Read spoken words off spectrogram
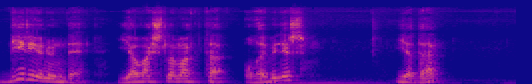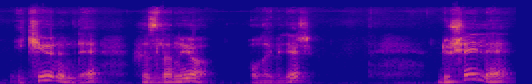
bir yönünde yavaşlamakta olabilir ya da iki yönünde hızlanıyor olabilir. Düşeyle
